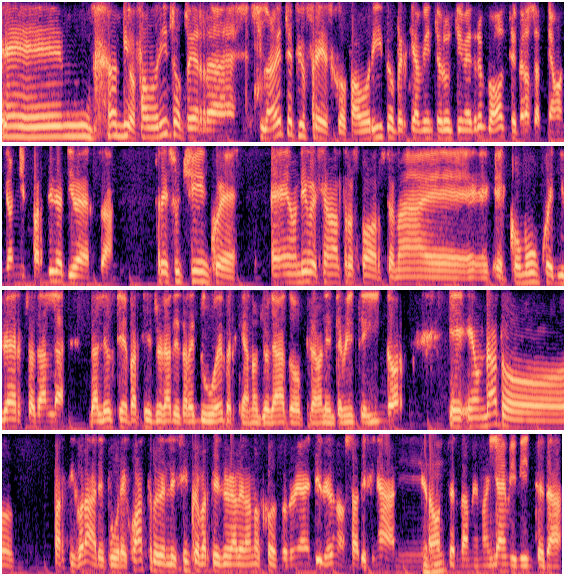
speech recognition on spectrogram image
Ehm, oddio, favorito per eh, sicuramente più fresco, favorito perché ha vinto le ultime tre volte, però sappiamo che ogni partita è diversa 3 su 5 eh, non dico che sia un altro sport, ma è, è comunque diversa dal, dalle ultime partite giocate tra i due perché hanno giocato prevalentemente indoor. E, è un dato particolare pure: 4 delle 5 partite giocate l'anno scorso, 2023, sono state finali. Mm-hmm. Rotterdam e Miami vinte da,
